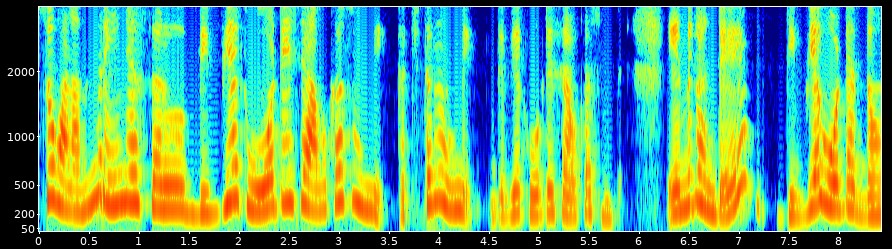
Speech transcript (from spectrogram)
సో వాళ్ళందరూ ఏం చేస్తారు? దివ్యకి ఓటేసే అవకాశం ఉంది. ఖచ్చితంగా ఉంది. దివ్యకి ఓటేసే అవకాశం ఉంది. ఎందుకంటే దివ్య ఓటేద్దాం.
